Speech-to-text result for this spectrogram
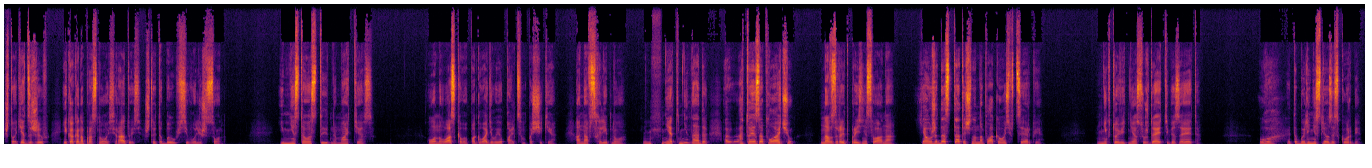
что отец жив, и как она проснулась, радуясь, что это был всего лишь сон. «И мне стало стыдно, Маттиас». Он ласково погладил ее пальцем по щеке. Она всхлипнула. «Нет, не надо, а, а то я заплачу», — навзрыд произнесла она. «Я уже достаточно наплакалась в церкви». «Никто ведь не осуждает тебя за это». «О, это были не слезы скорби», —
